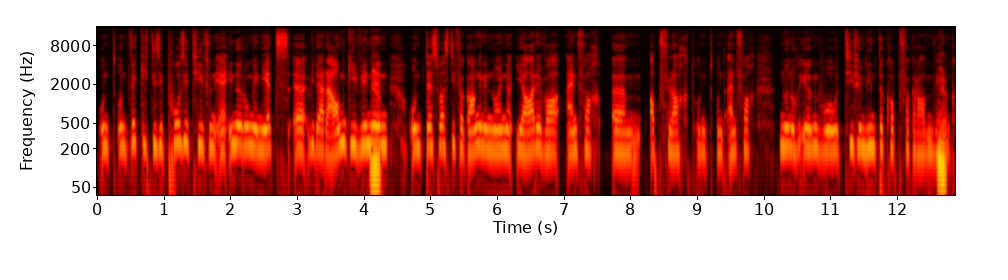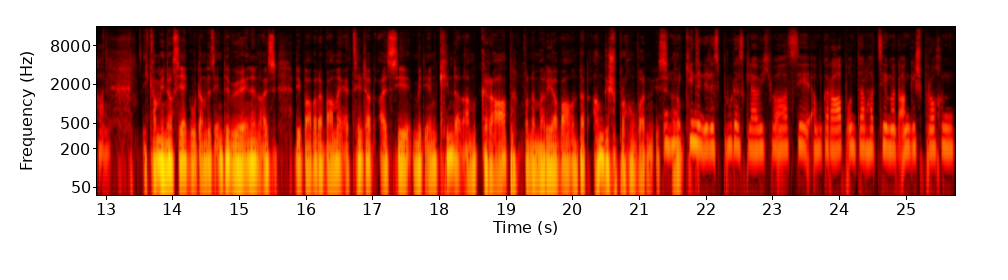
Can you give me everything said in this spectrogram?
und, und wirklich diese positiven Erinnerungen jetzt äh, wieder Raum gewinnen ja. und das, was die vergangenen neun Jahre war, einfach ähm, abflacht und, und einfach nur noch irgendwo tief im Hinterkopf vergraben werden ja. kann. Ich kann mich noch sehr gut an das Interview erinnern, als die Barbara Baumer erzählt hat, als sie mit ihren Kindern am Grab von der Maria war und dort angesprochen worden ist. Also, mit Kindern ihres Bruders, glaube ich, war sie am Grab und dann hat sie jemand angesprochen.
